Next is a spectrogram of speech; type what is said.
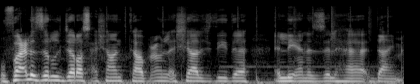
وفعلوا زر الجرس عشان تتابعون الأشياء الجديدة اللي أنزلها دائما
